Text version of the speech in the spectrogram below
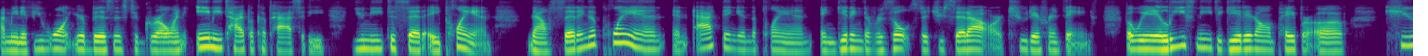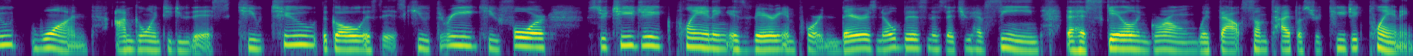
I mean, if you want your business to grow in any type of capacity, you need to set a plan. Now, setting a plan and acting in the plan and getting the results that you set out are two different things. But we at least need to get it on paper of Q1, I'm going to do this. Q2, the goal is this. Q3, Q4, strategic planning is very important. There is no business that you have seen that has scaled and grown without some type of strategic planning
